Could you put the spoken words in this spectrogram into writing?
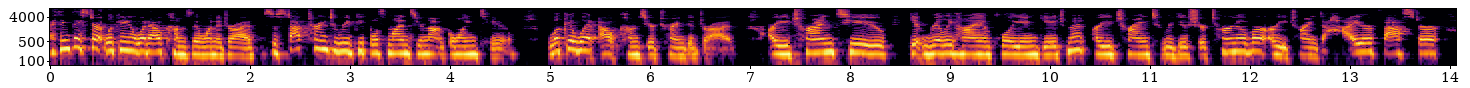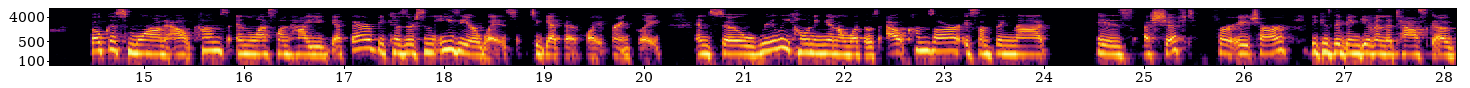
I think they start looking at what outcomes they want to drive. So stop trying to read people's minds. You're not going to. Look at what outcomes you're trying to drive. Are you trying to get really high employee engagement? Are you trying to reduce your turnover? Are you trying to hire faster? Focus more on outcomes and less on how you get there because there's some easier ways to get there, quite frankly. And so really honing in on what those outcomes are is something that is a shift for HR because they've been given the task of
